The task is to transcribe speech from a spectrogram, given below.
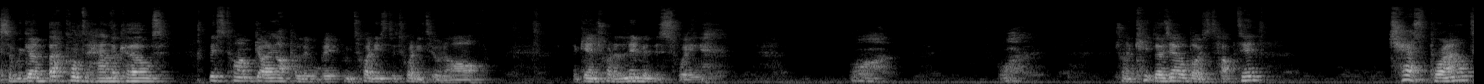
So we're going back onto hammer curls, this time going up a little bit from 20s to 22 and a half. Again, trying to limit the swing. Trying to keep those elbows tucked in. Chest proud.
